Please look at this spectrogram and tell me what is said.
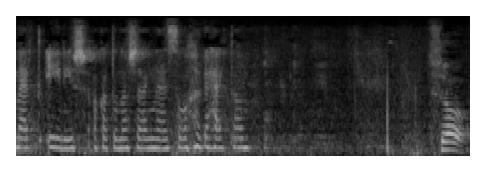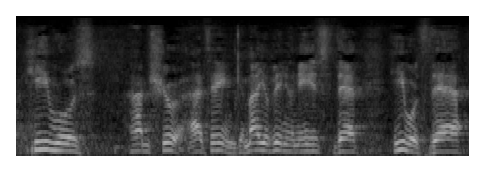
mert én is a katonaságnál szolgáltam. So he was, I'm sure, I think, my opinion is that he was there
